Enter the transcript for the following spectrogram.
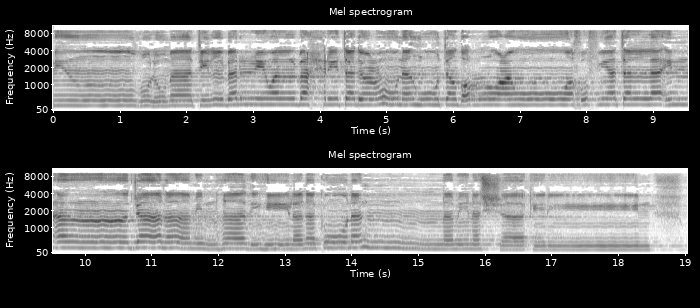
من ظلمات البر والبحر تدعونه تضرعا وخفيه لئن انجانا من هذه لنكونن من الشاكرين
